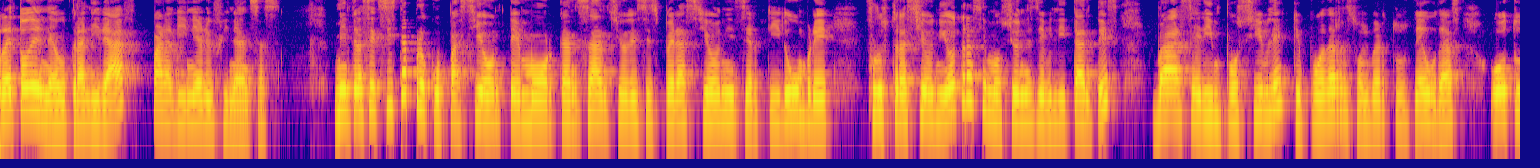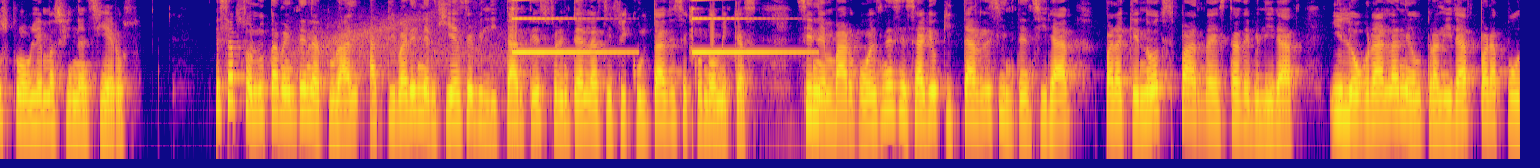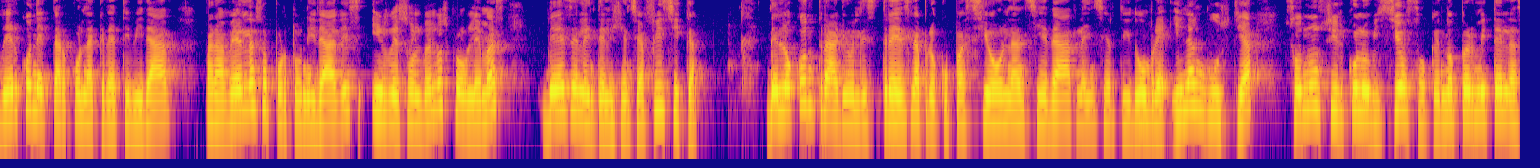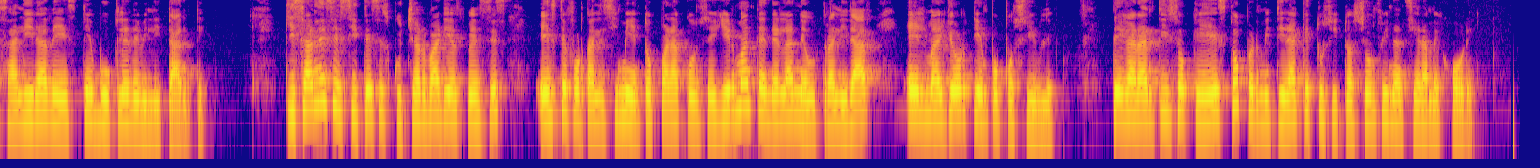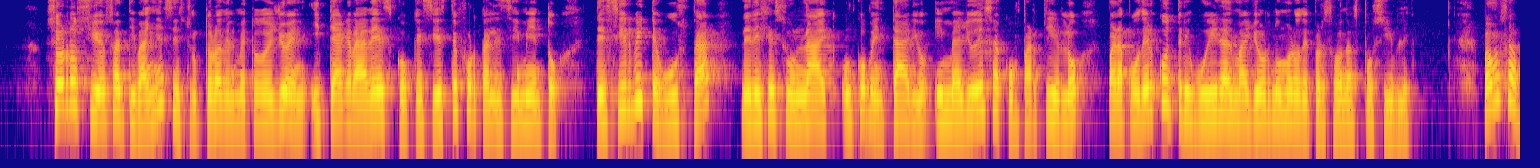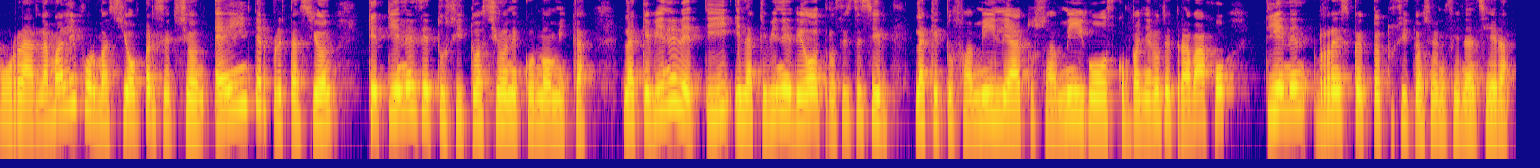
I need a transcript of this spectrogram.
reto de neutralidad para dinero y finanzas. Mientras exista preocupación, temor, cansancio, desesperación, incertidumbre, frustración y otras emociones debilitantes, va a ser imposible que puedas resolver tus deudas o tus problemas financieros. Es absolutamente natural activar energías debilitantes frente a las dificultades económicas. Sin embargo, es necesario quitarles intensidad para que no expanda esta debilidad y lograr la neutralidad para poder conectar con la creatividad, para ver las oportunidades y resolver los problemas desde la inteligencia física. De lo contrario, el estrés, la preocupación, la ansiedad, la incertidumbre y la angustia son un círculo vicioso que no permite la salida de este bucle debilitante. Quizá necesites escuchar varias veces este fortalecimiento para conseguir mantener la neutralidad el mayor tiempo posible. Te garantizo que esto permitirá que tu situación financiera mejore. Soy Rocío Santibáñez, instructora del método Yuen, y te agradezco que si este fortalecimiento te sirve y te gusta, le dejes un like, un comentario y me ayudes a compartirlo para poder contribuir al mayor número de personas posible. Vamos a borrar la mala información, percepción e interpretación que tienes de tu situación económica, la que viene de ti y la que viene de otros, es decir, la que tu familia, tus amigos, compañeros de trabajo tienen respecto a tu situación financiera.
